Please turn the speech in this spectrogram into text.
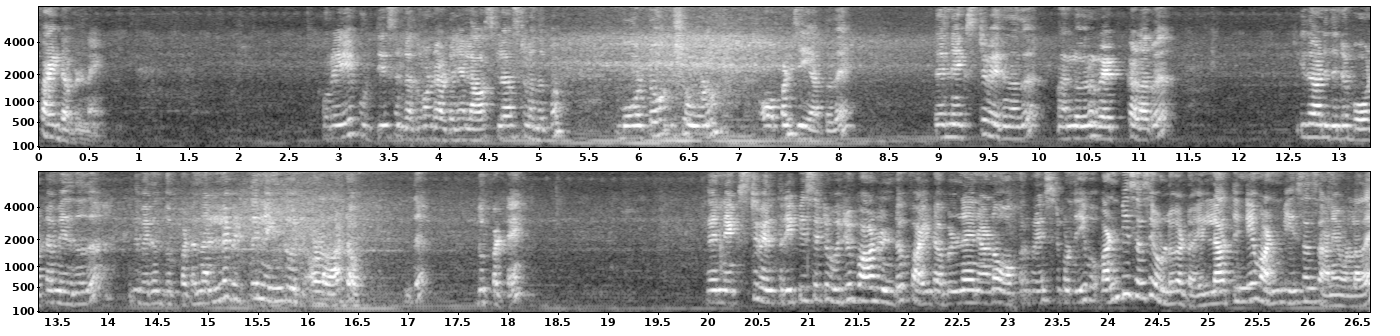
five double nine കുറേ കുർത്തീസ് ഉണ്ട്. അതുകൊണ്ടാട്ടോ ഞാൻ ലാസ്റ്റ് ലാസ്റ്റ് വന്നപ്പം ബോട്ടവും ഷോളും ഓപ്പൺ ചെയ്യാത്തത്. നെക്സ്റ്റ് വരുന്നത് നല്ലൊരു റെഡ് കളറ് ഇതാണ് ഇതിന്റെ ബോട്ടം വരുന്നത്. ഇത് വരും ദുപ്പട്ട. നല്ല വിട്ട് ലെങ്ത് ഉള്ളതാട്ടോ ഇത് ദുപ്പട്ടെ. നെക്സ്റ്റ് വരും ത്രീ പീസ് സെറ്റ് ഒരുപാടുണ്ട്. ഫൈവ് ഡബിൾ നയൻ ആണ് ഓഫർ പ്രൈസിൽ കൊണ്ട് ഈ വൺ പീസസേ ഉള്ളൂ കേട്ടോ. എല്ലാത്തിന്റെയും വൺ പീസസ് ആണേ ഉള്ളത്.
